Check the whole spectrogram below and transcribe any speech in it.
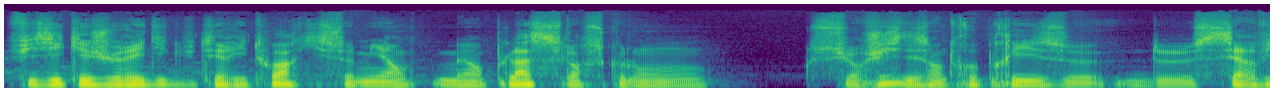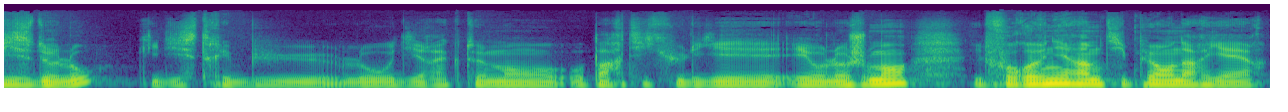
physique et juridique du territoire qui se met en, place lorsque l'on surgissent des entreprises de services de l'eau, qui distribue l'eau directement aux particuliers et aux logements, il faut revenir un petit peu en arrière,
